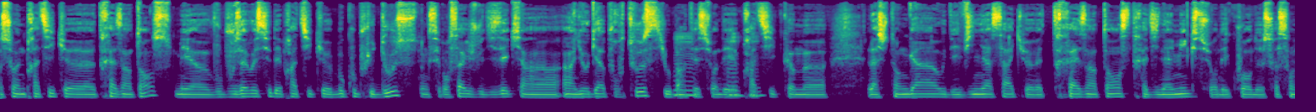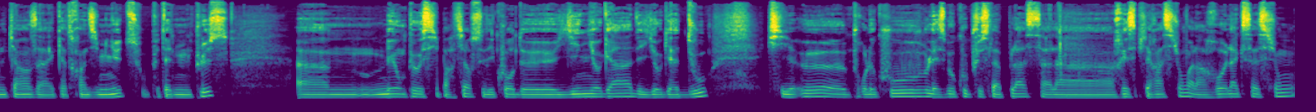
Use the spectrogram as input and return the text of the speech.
sur une pratique euh, très intense, mais euh, vous, avez aussi des pratiques euh, beaucoup plus douces. Donc c'est pour ça que je vous disais qu'il y a un, yoga pour tous. Si vous partez mmh. sur des mmh. pratiques comme l'ashtanga ou des vinyasa qui peuvent être très intenses, très dynamiques sur des cours de 75 à 90 minutes ou peut-être même plus. Euh, mais on peut aussi partir sur des cours de yin yoga, des yoga doux, qui eux, pour le coup, laissent beaucoup plus la place à la respiration, à la relaxation.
